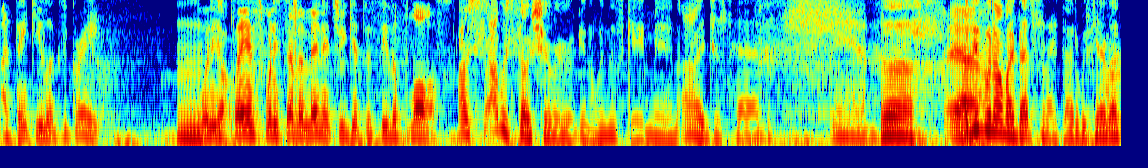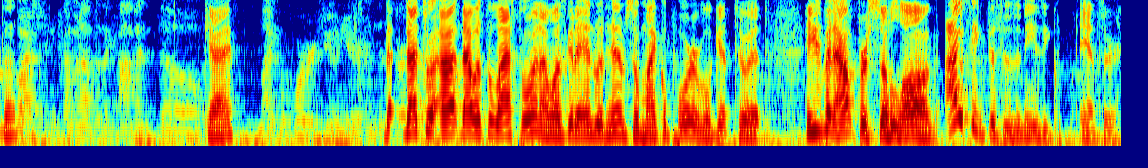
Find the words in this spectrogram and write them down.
I think he looks great. Mm. When he's playing 27 minutes, you get to see the flaws. I was I was so sure we were going to win this game, man. I just had. Man. Ugh. Yeah. I did win all my bets tonight, though. Do we care about that? Question coming up in the comments though. Okay. Michael Porter Jr. Th- that's what uh, that was the last one. I was going to end with him. So Michael Porter, we'll get to it. He's been out for so long. I think this is an easy answer,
